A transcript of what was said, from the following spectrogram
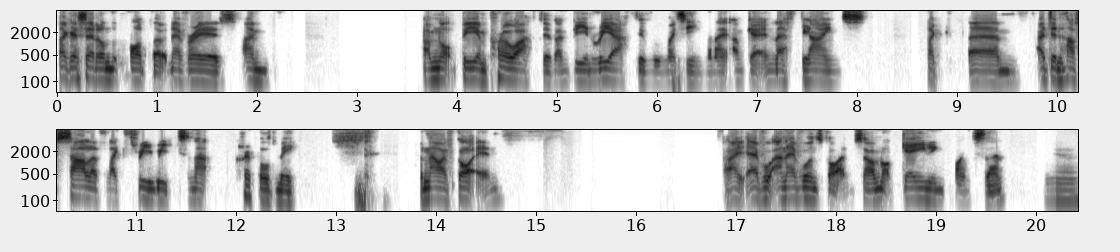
Like I said on the pod, though, it never is. I'm, I'm not being proactive. I'm being reactive with my team, and I, I'm getting left behind. Like, um, I didn't have Salah for like three weeks, and that crippled me. But now I've got him. I every, and everyone's got him, so I'm not gaining points then. Yeah,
